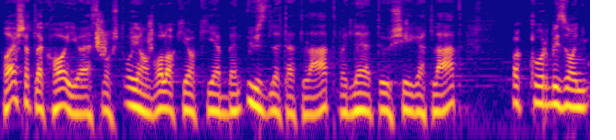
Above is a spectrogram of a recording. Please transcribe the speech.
ha esetleg hallja ezt most olyan valaki, aki ebben üzletet lát, vagy lehetőséget lát, akkor bizony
